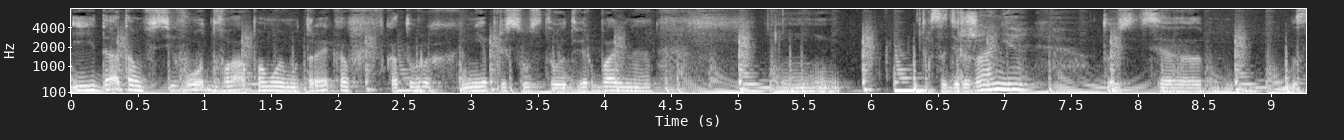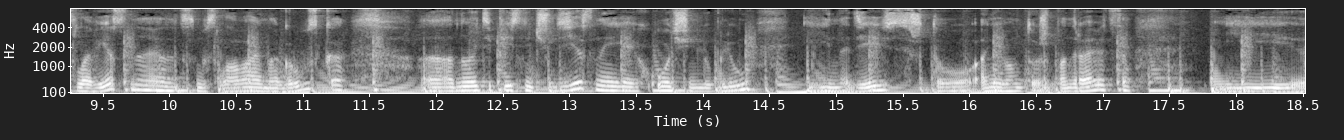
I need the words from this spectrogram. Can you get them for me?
И да, там всего два, по-моему, трека, в которых не присутствует вербальное содержание, то есть э, словесная, смысловая нагрузка. Э, но эти песни чудесные, я их очень люблю и надеюсь, что они вам тоже понравятся и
